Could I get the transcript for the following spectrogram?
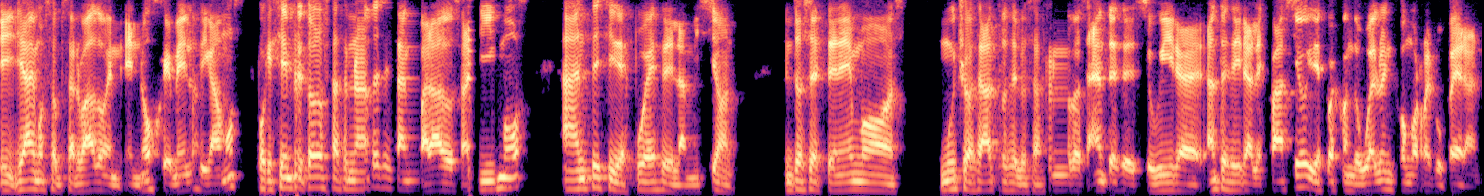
eh, ya hemos observado en, en no gemelos, digamos, porque siempre todos los astronautas están parados a mismos antes y después de la misión. Entonces tenemos muchos datos de los astronautas antes de subir, eh, antes de ir al espacio y después cuando vuelven, cómo recuperan.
